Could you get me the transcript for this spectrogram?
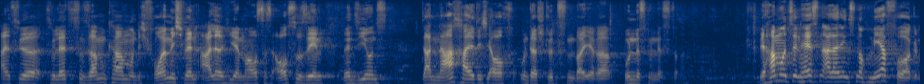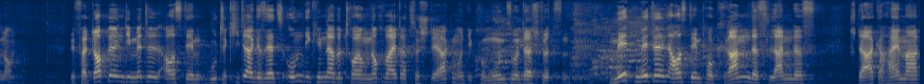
als wir zuletzt zusammenkamen. Ich freue mich, wenn alle hier im Haus das auch so sehen, wenn Sie uns dann nachhaltig auch unterstützen bei Ihrer Bundesministerin. Wir haben uns in Hessen allerdings noch mehr vorgenommen. Wir verdoppeln die Mittel aus dem Gute-Kita-Gesetz, um die Kinderbetreuung noch weiter zu stärken und die Kommunen zu unterstützen. Mit Mitteln aus dem Programm des Landes Starke Heimat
